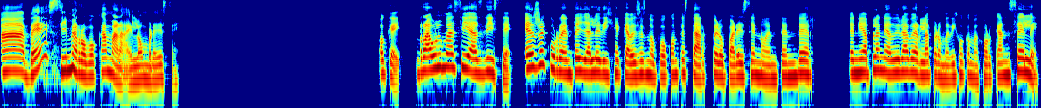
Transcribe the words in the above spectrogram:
Ah, ¿ves? Sí me robó cámara el hombre ese. Ok, Raúl Macías dice, es recurrente, ya le dije que a veces no puedo contestar, pero parece no entender. Tenía planeado ir a verla, pero me dijo que mejor cancele.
